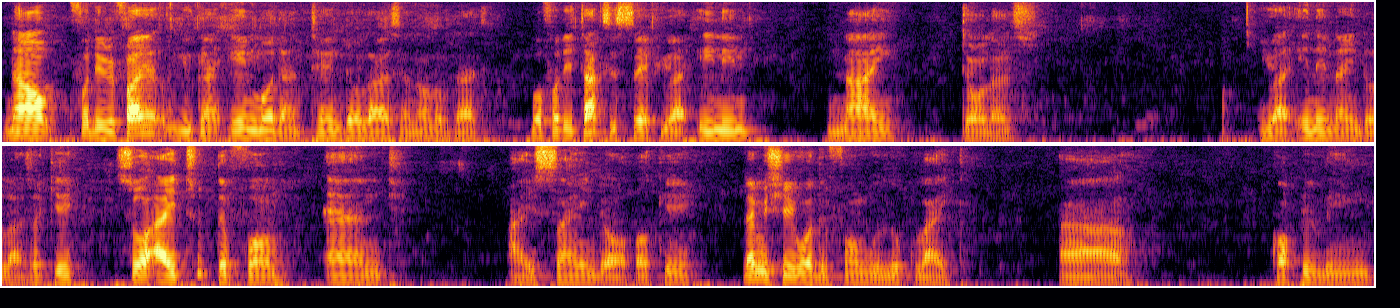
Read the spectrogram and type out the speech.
Now for the referral you can earn more than ten dollars and all of that but for the tax itself you are earning nine dollars. You are earning nine dollars okay? So i took the form and I signed up okay? Let me show you what the form will look like. Uh, copy link.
